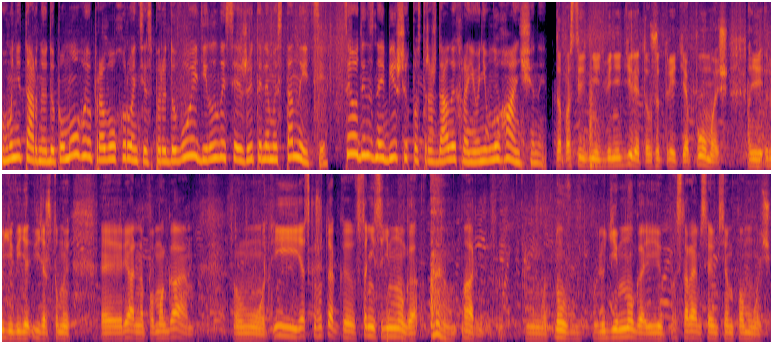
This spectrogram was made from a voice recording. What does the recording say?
Гуманітарною допомогою правоохоронці з передової ділилися із жителями станиці. Це один з найбільших постраждалих районів Луганщини. За последние две недели это уже третья помощь. И люди видят, видят что мы э, реально помогаем. Вот. И я скажу так, э, в станице немного армии. Вот. Ну, людей много и стараемся им всем помочь.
